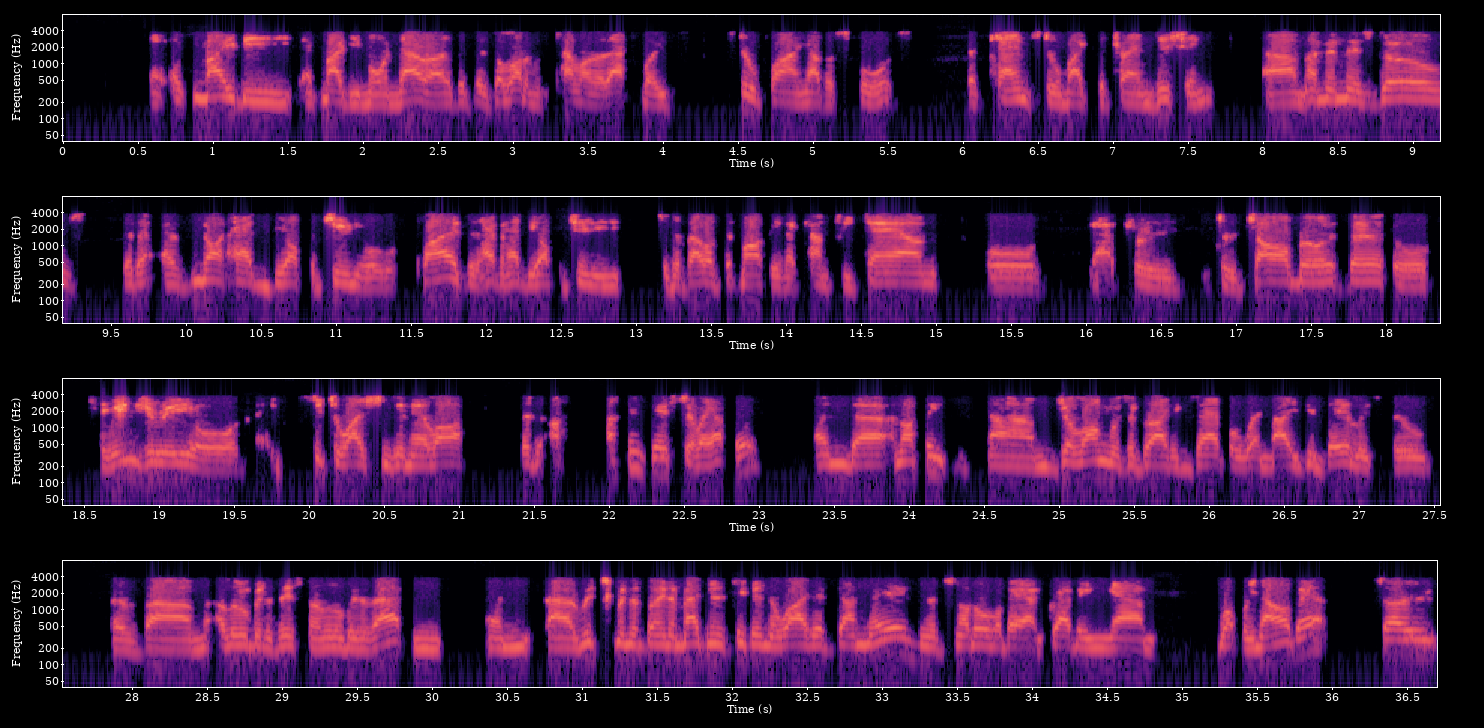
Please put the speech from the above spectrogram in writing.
it may be it may be more narrow, but there's a lot of talented athletes still playing other sports that can still make the transition. Um, and then there's girls that have not had the opportunity, or players that haven't had the opportunity to develop that might be in a country town or uh, through through childbirth or through injury or situations in their life. But I, I think they're still out there, and uh, and I think um, Geelong was a great example when they did their list build of um, a little bit of this and a little bit of that, and and uh, Richmond have been imaginative in the way they've done theirs, and it's not all about grabbing um, what we know about. So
